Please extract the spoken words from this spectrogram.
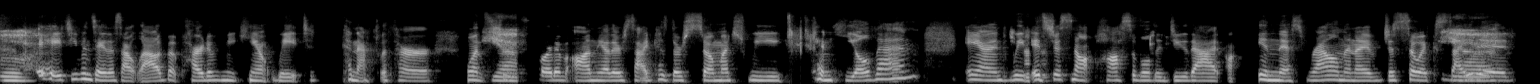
I hate to even say this out loud, but part of me can't wait to connect with her once yeah. she's sort of on the other side because there's so much we can heal then and we it's just not possible to do that uh, in this realm and i'm just so excited yeah.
